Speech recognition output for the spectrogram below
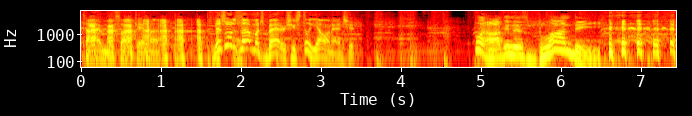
time the song came out. This one's not much better. She's still yelling at you. Well, I mean, it's Blondie. it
